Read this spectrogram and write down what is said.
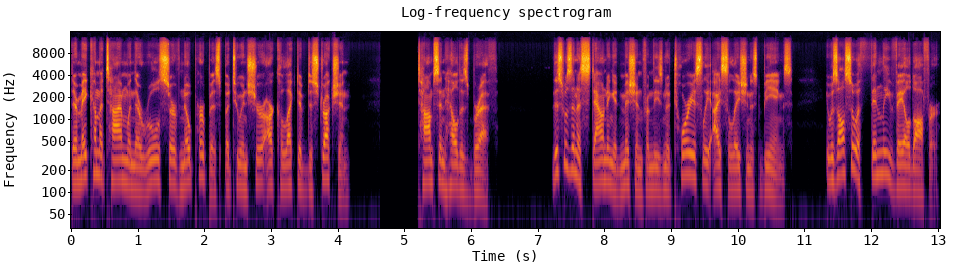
There may come a time when their rules serve no purpose but to ensure our collective destruction, Thompson held his breath. This was an astounding admission from these notoriously isolationist beings. It was also a thinly veiled offer,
